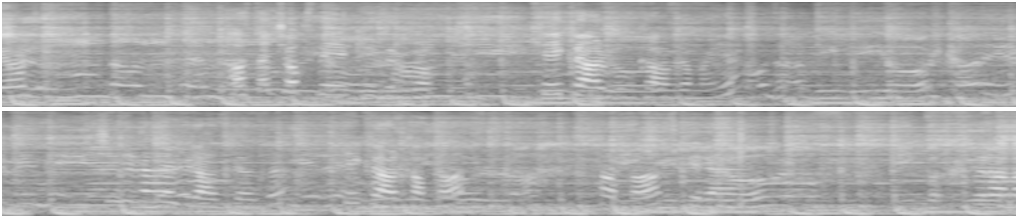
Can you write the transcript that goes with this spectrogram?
Gördün? Aslında çok zevklidir bu. Tekrar bul kavramayı. Şimdi ver biraz gazı. Tekrar kapat. Kapat fren. Bırak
